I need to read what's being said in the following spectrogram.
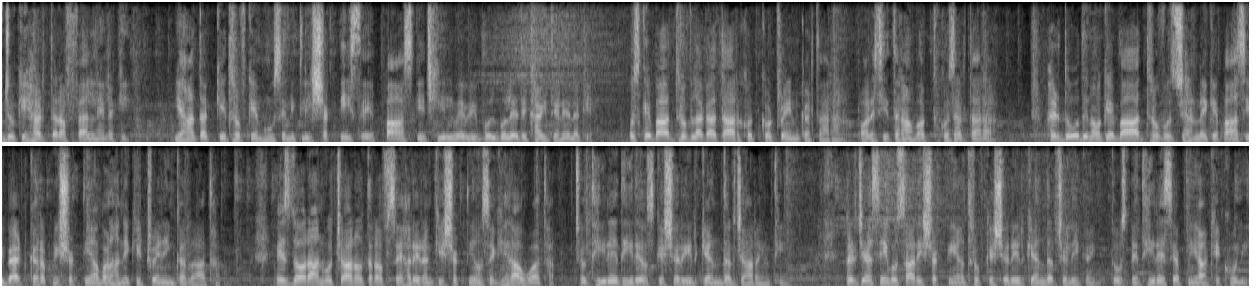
जो कि हर तरफ़ फैलने लगी। यहाँ तक कि ध्रुव के मुँह से निकली शक्ति से पास की झील में भी बुलबुले दिखाई देने लगे। उसके बाद ध्रुव लगातार खुद को ट्रेन करता रहा और इसी तरह वक्त गुजरता रहा। फिर दो दिनों के बाद ध्रुव उस झरने के पास ही बैठकर अपनी शक्तियाँ बढ़ाने की ट्रेनिंग कर रहा था। इस दौरान वो चारों तरफ़ से हरे रंग की शक्तियों से घिरा हुआ था जो धीरे धीरे उसके शरीर के अंदर जा रही थीं। फिर जैसे ही वो सारी शक्तियाँ ध्रुव के शरीर के अंदर चली गईं, तो उसने धीरे से अपनी आँखें खोली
